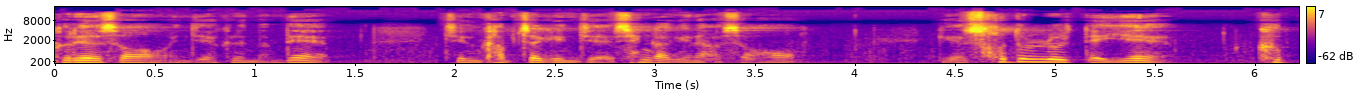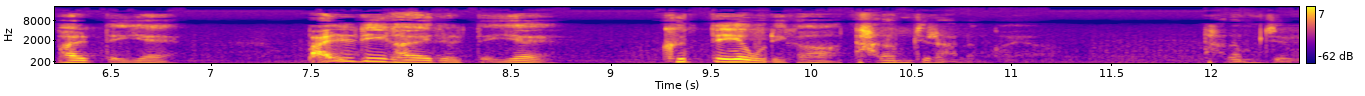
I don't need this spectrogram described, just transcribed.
그래서 이제 그랬는데 지금 갑자기 이제 생각이 나서 서두를 때에 급할 때에 빨리 가야 될 때에 그때에 우리가 다름질 하는 거예요. 다름질.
